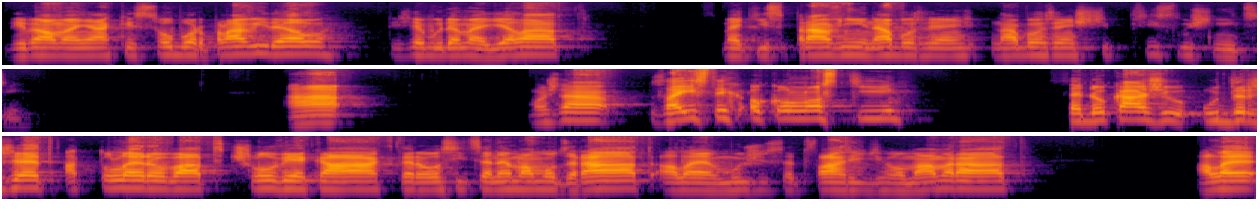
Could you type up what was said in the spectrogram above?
kdy máme nějaký soubor pravidel, když je budeme dělat, jsme ti správní nábožen, náboženští příslušníci. A možná za jistých okolností se dokážu udržet a tolerovat člověka, kterého sice nemám moc rád, ale můžu se tvářit, že ho mám rád. Ale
